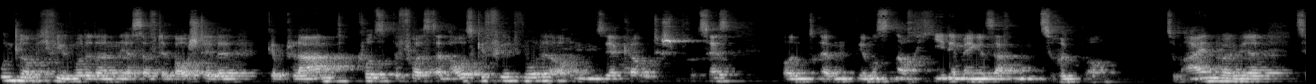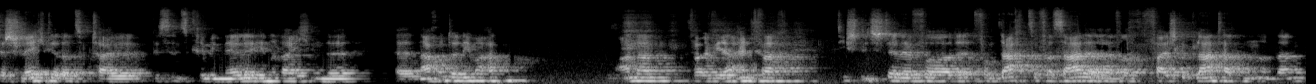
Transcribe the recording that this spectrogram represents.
unglaublich viel wurde dann erst auf der Baustelle geplant, kurz bevor es dann ausgeführt wurde, auch in einem sehr chaotischen Prozess. Und ähm, wir mussten auch jede Menge Sachen zurückbauen. Zum einen, weil wir sehr schlechte, oder zum Teil bis ins Kriminelle hinreichende äh, Nachunternehmer hatten. Zum anderen, weil wir einfach die Schnittstelle vor, vom Dach zur Fassade einfach falsch geplant hatten und dann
